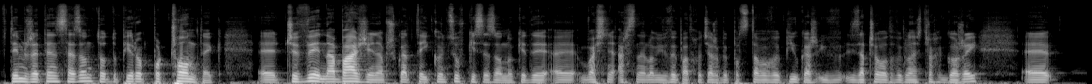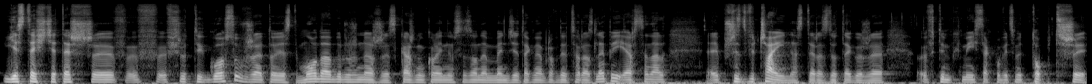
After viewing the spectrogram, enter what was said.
w tym, że ten sezon to dopiero początek. Czy Wy na bazie na przykład tej końcówki sezonu, kiedy właśnie Arsenalowi wypadł chociażby podstawowy piłkarz i zaczęło to wyglądać trochę gorzej, Jesteście też e, w, w, wśród tych głosów, że to jest młoda drużyna, że z każdym kolejnym sezonem będzie tak naprawdę coraz lepiej i Arsenal e, przyzwyczai nas teraz do tego, że w tych miejscach powiedzmy top 3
